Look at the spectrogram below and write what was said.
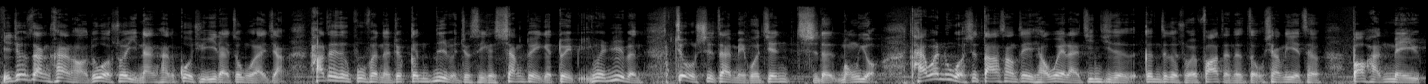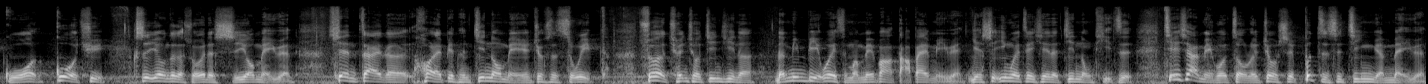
也就是这样看哈，如果说以南韩过去依赖中国来讲，它在这个部分呢，就跟日本就是一个相对。一个对比，因为日本就是在美国坚持的盟友。台湾如果是搭上这条未来经济的跟这个所谓发展的走向列车，包含美国过去是用这个所谓的石油美元，现在呢后来变成金融美元，就是 SWIFT。所有全球经济呢，人民币为什么没办法打败美元，也是因为这些的金融体制。接下来美国走的就是不只是金元美元，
